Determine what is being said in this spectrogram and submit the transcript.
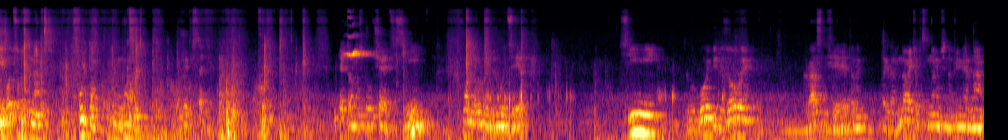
И вот, собственно, пультом можем уже писать. Это у нас получается синий. Можно выбрать другой цвет. Синий, голубой, бирюзовый, красный, фиолетовый и так далее. Ну, давайте вот остановимся, например, на...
